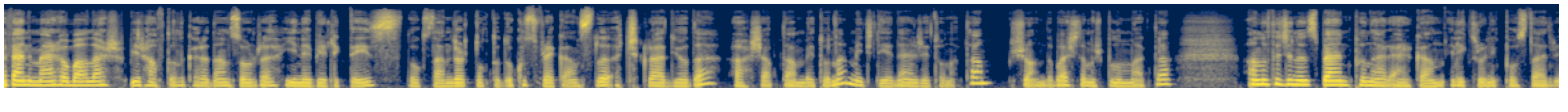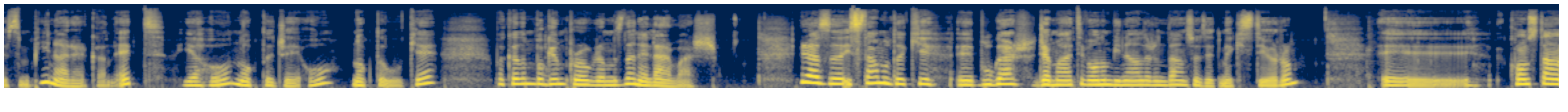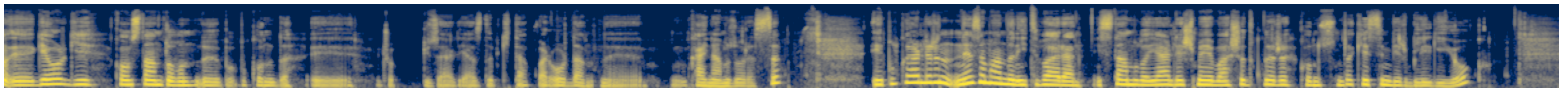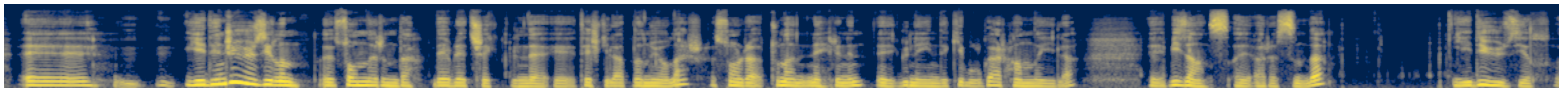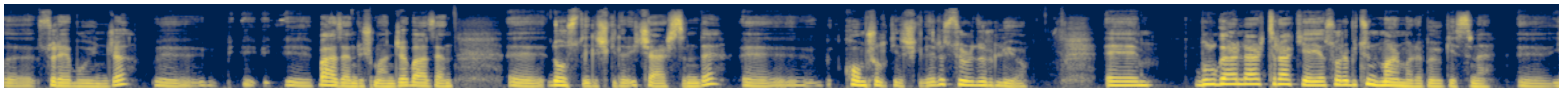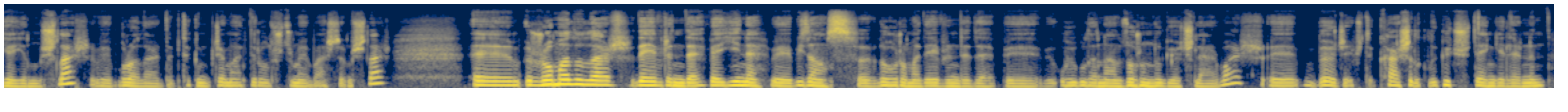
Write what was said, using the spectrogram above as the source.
Efendim merhabalar. Bir haftalık aradan sonra yine birlikteyiz. 94.9 frekanslı açık radyoda ahşaptan betona, mecidiyeden jetona tam şu anda başlamış bulunmakta. Anlatıcınız ben Pınar Erkan. Elektronik posta adresim pinarerkan.yahoo.co.uk Bakalım bugün programımızda neler var? Biraz e, İstanbul'daki e, Bulgar cemaati ve onun binalarından söz etmek istiyorum. E, Konstan, e, Georgi Konstantov'un e, bu, bu konuda e, çok güzel yazdığı bir kitap var. Oradan e, kaynağımız orası. E, Bulgarların ne zamandan itibaren İstanbul'a yerleşmeye başladıkları konusunda kesin bir bilgi yok. E, 7. yüzyılın e, sonlarında devlet şeklinde e, teşkilatlanıyorlar. Sonra Tuna Nehri'nin e, güneyindeki Bulgar Hanlığı'yla Bizans arasında 700 yıl süre boyunca bazen düşmanca bazen dost ilişkileri içerisinde komşuluk ilişkileri sürdürülüyor. Bulgarlar Trakya'ya sonra bütün Marmara bölgesine e, yayılmışlar ve buralarda bir takım cemaatleri oluşturmaya başlamışlar. E, Romalılar devrinde ve yine e, Bizans Doğu Roma devrinde de e, uygulanan zorunlu göçler var. E, böylece işte karşılıklı güç dengelerinin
